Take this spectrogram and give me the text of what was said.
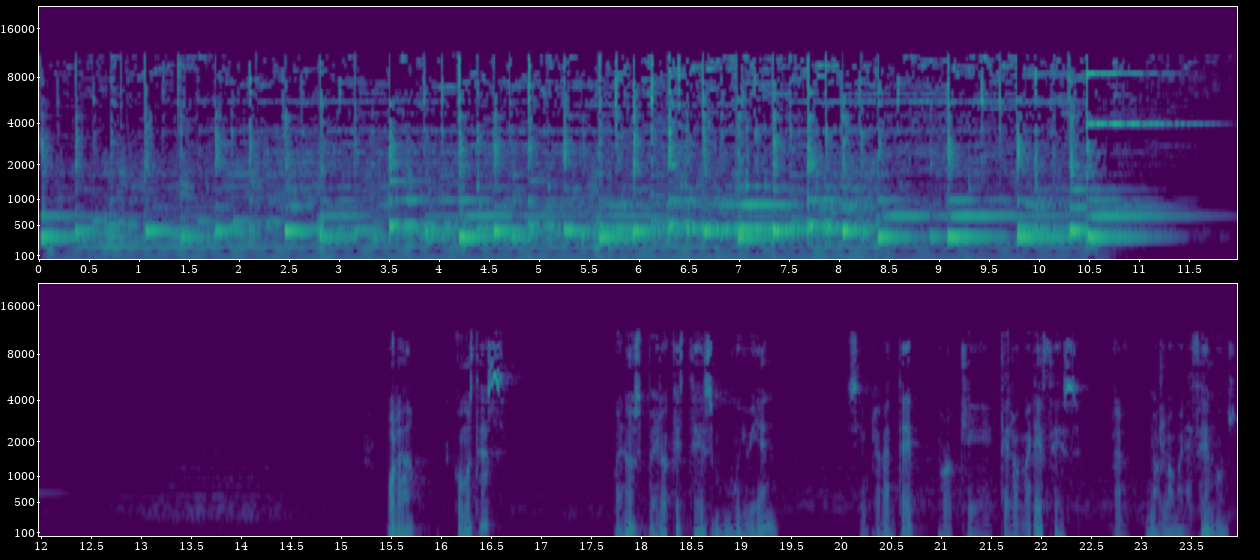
Hola, ¿cómo estás? Bueno, espero que estés muy bien. Simplemente porque te lo mereces. Nos lo merecemos.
